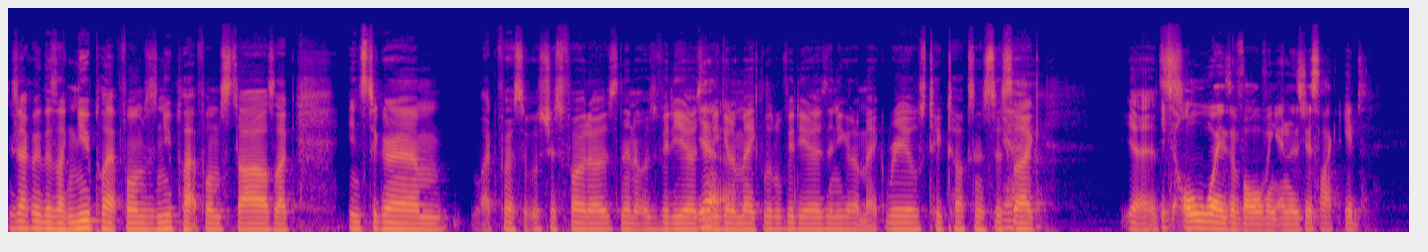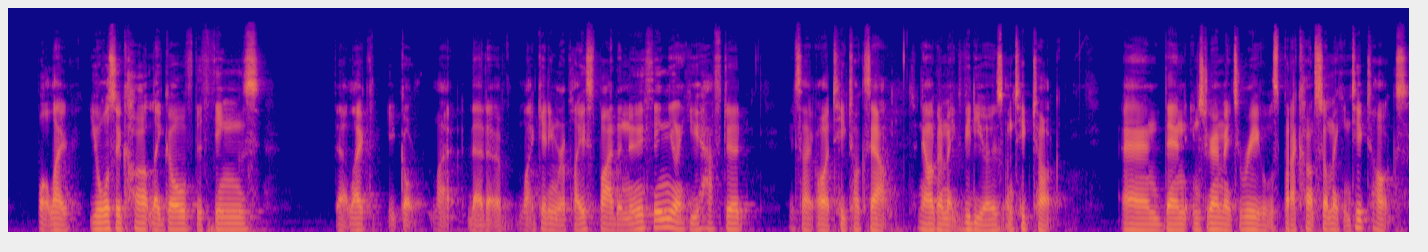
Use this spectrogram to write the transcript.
Exactly. There's like new platforms, there's new platform styles like Instagram. Like first it was just photos, then it was videos, then Yeah. you're gonna make little videos, then you gotta make reels, TikToks, and it's just Yeah. like, yeah, it's, It's always evolving, and there's just like it. But like you also can't let go of the things that like it got like that are like getting replaced by the new thing. Like you have to. It's like oh TikTok's out, so now I'm gonna make videos on TikTok, and then Instagram makes reels, but I can't stop making TikToks,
